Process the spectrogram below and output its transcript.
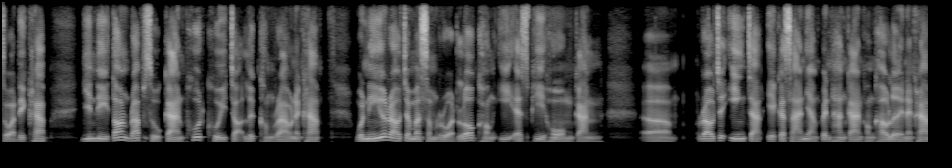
สวัสดีครับ ยินดีต้อนรับสู่การพูดคุยเจาะลึกของเรานะครับ วันนี้เราจะมาสำรวจโลกของ ESP Home กันเเราจะอิงจากเอกสารอย่างเป็นทางการของเขาเลยนะครับ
